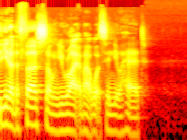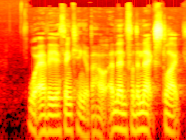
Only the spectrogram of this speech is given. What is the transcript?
you know the first song you write about what's in your head whatever you're thinking about and then for the next like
